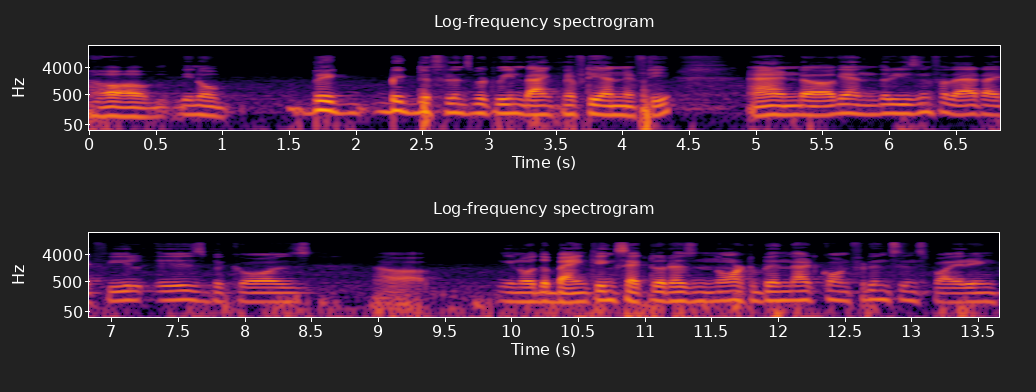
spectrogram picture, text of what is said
uh, you know, big big difference between Bank Nifty and Nifty. And uh, again, the reason for that I feel is because uh, you know the banking sector has not been that confidence inspiring.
